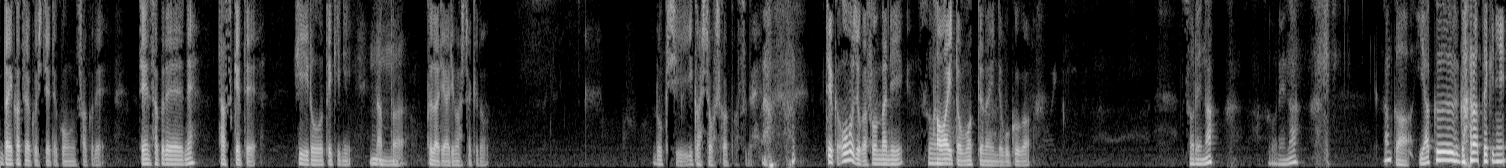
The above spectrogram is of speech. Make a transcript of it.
大活躍してて、今作で。前作でね、助けてヒーロー的になったくだりありましたけど、ロキシー生かしてほしかったですね。っていうか、王女がそんなに可愛いと思ってないんで、僕が。それな。それな。なんか、役柄的に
